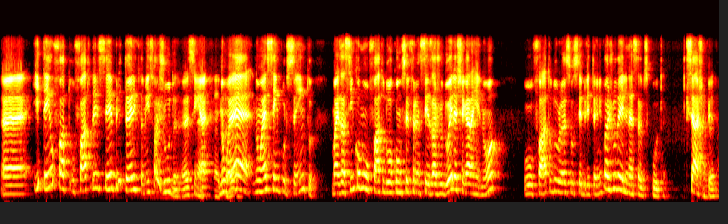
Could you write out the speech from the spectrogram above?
É, e tem o fato, o fato dele ser britânico também, isso ajuda. Assim, É, é- é não, é, não é 100%, mas assim como o fato do Ocon ser francês ajudou ele a chegar na Renault, o fato do Russell ser britânico ajuda ele nessa disputa. O que você acha, Pedro?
